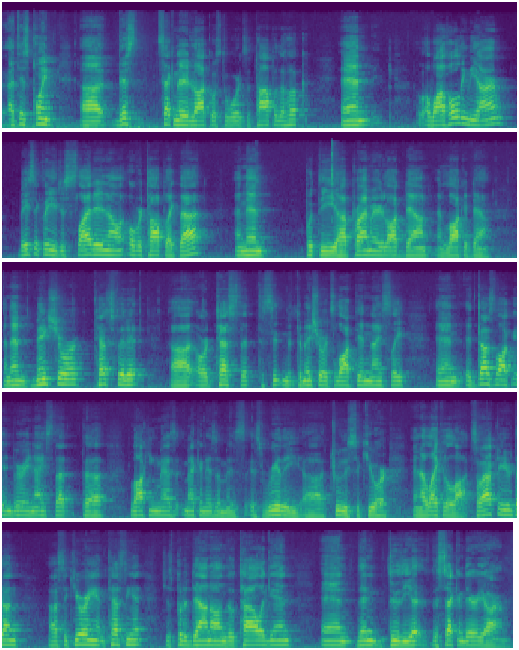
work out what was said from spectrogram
at this point, this secondary lock goes towards the top of the hook. And while holding the arm, basically you just slide it in over top like that and then put the uh, primary lock down and lock it down. And then make sure, test fit it uh, or test it to, see, to make sure it's locked in nicely. And it does lock in very nice. That uh, locking me mechanism is, is really uh, truly secure and I like it a lot. So after you're done uh, securing it and testing it, just put it down on the towel again and then do the, uh, the secondary arm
